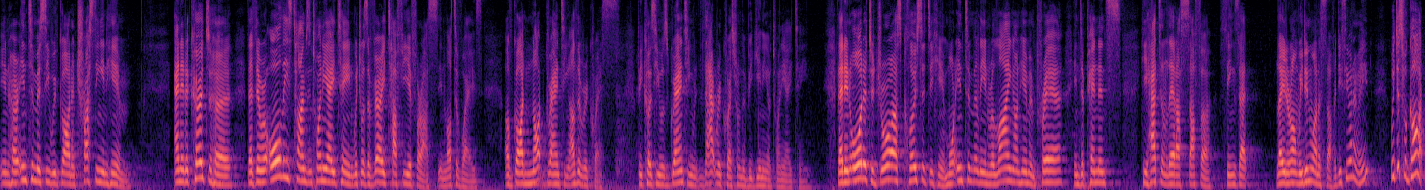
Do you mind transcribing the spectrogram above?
in her intimacy with God and trusting in Him. And it occurred to her that there were all these times in 2018, which was a very tough year for us in lots of ways, of God not granting other requests because He was granting that request from the beginning of 2018. That in order to draw us closer to Him, more intimately in relying on Him in prayer, in dependence, He had to let us suffer things that later on we didn't want to suffer. Do you see what I mean? We just forgot.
